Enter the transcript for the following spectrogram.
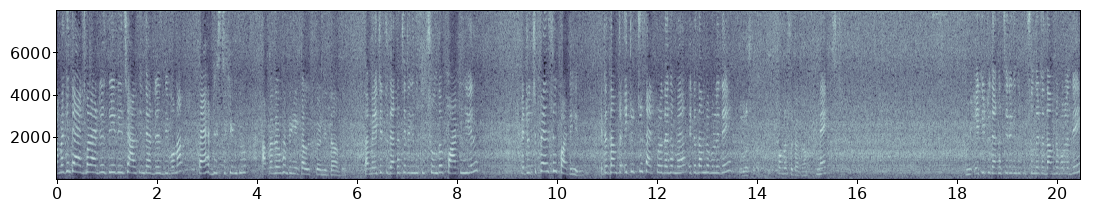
আমরা কিন্তু একবার অ্যাড্রেস দিয়ে দিয়েছি আর কিন্তু অ্যাড্রেস দিব না। তাই অ্যাড্রেসটা কিন্তু আপনাদের ওখান থেকে কালেক্ট করে নিতে হবে। তো আমি এটা একটু দেখাচ্ছি এটা কিন্তু খুব সুন্দর পার্টি হিল এটা হচ্ছে পেন্সিল পার্টি হিল এটার দামটা একটু একটু সাইড করে দেখেন ভাইয়া। এটার দামটা বলে দিই। পনেরোশো টাকা। নেক্সট এটা একটু দেখাচ্ছি, এটা কিন্তু খুব সুন্দর এটার দামটা বলে দেই।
